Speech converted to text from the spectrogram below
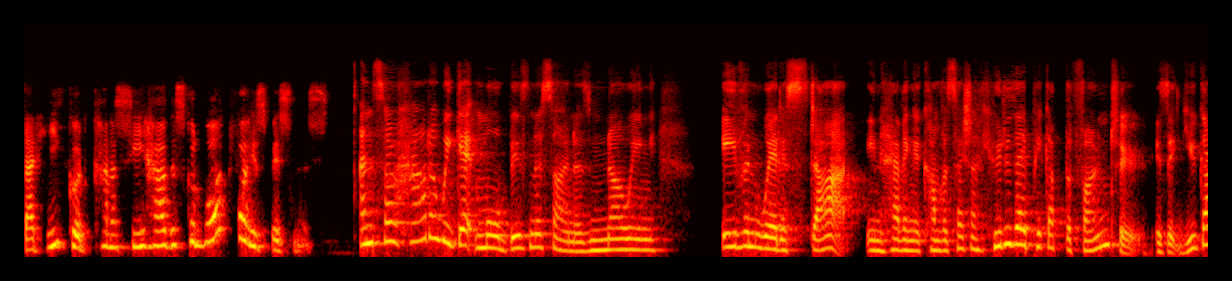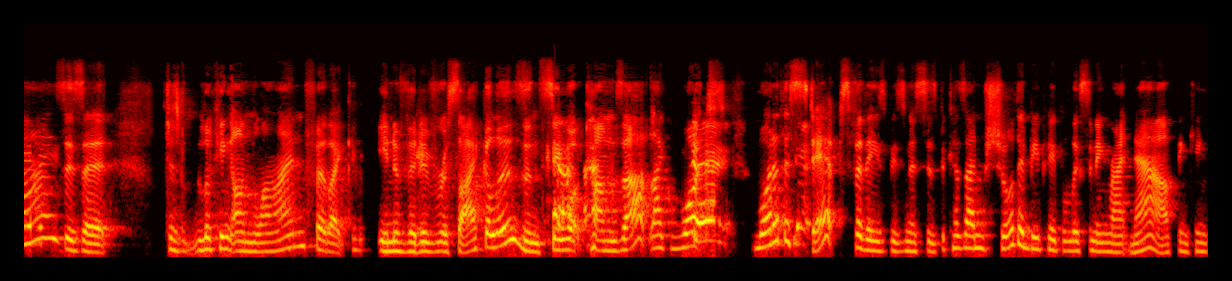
that he could kind of see how this could work for his business. And so, how do we get more business owners knowing even where to start in having a conversation? Who do they pick up the phone to? Is it you guys? Is it just looking online for like innovative recyclers and see what comes up? Like, what Yeah. what are the Yeah. steps for these businesses? Because I'm sure there'd be people listening right now thinking,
